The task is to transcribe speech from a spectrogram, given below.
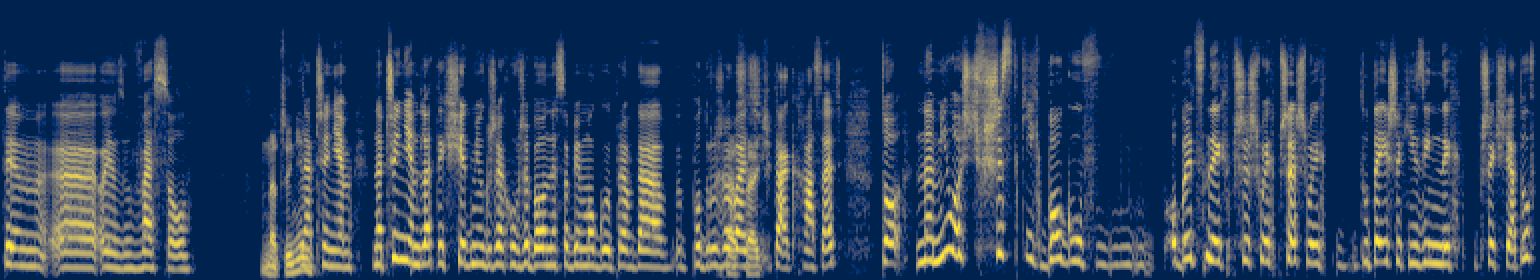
tym e, o Jezu, vessel, Nie? naczyniem, naczyniem dla tych siedmiu grzechów, żeby one sobie mogły, prawda, podróżować, Hasać. tak, hasać, to na miłość wszystkich bogów obecnych, przyszłych, przeszłych, tutejszych i z innych wszechświatów,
